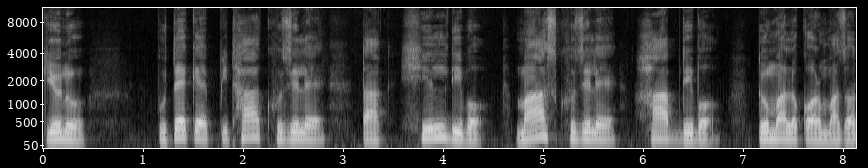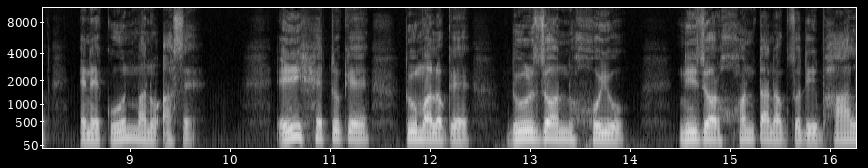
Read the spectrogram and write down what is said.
কিয়নো পুতেকে পিঠা খুজিলে তাক শিল দিব মাছ খুজিলে সাপ দিব তোমালোকৰ মাজত এনে কোন মানুহ আছে? এই হেতুকে তোমালোকে দুৰ্জন হৈও নিজৰ সন্তানক যদি ভাল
